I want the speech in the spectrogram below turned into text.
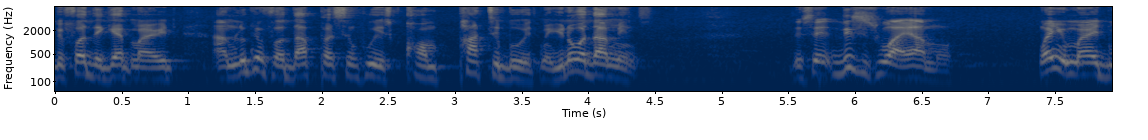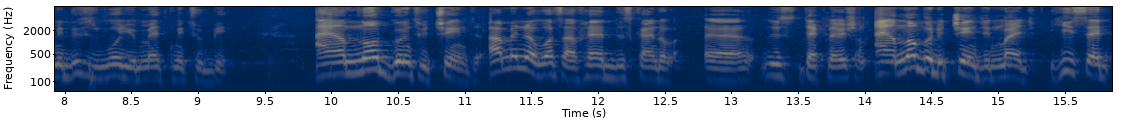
before they get married, I'm looking for that person who is compatible with me. You know what that means? They say, This is who I am. Oh. When you married me, this is what you meant me to be. I am not going to change. How many of us have heard this kind of uh, this declaration? I am not going to change in marriage. He said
